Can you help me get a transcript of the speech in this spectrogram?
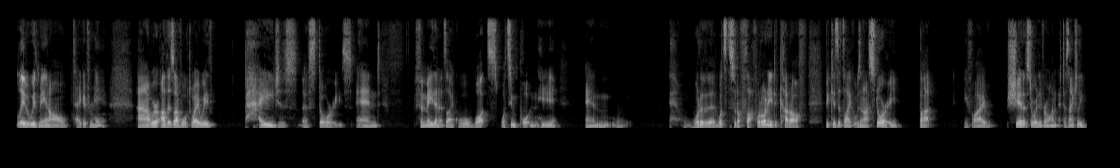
leave it with me and I'll take it from here. Uh, where others I've walked away with pages of stories. And for me, then it's like, well, what's what's important here? And what are the what's the sort of fluff? What do I need to cut off? Because it's like it was a nice story, but if I share that story with everyone, it doesn't actually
